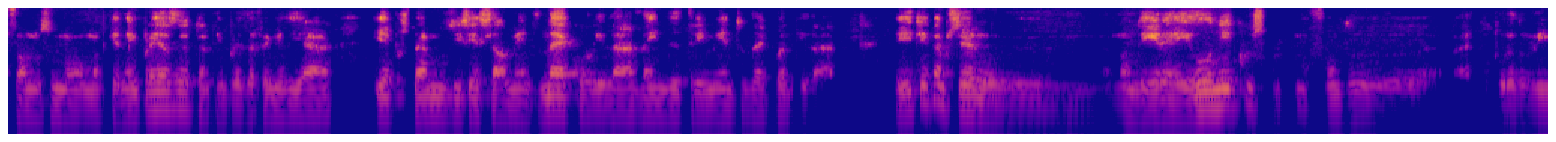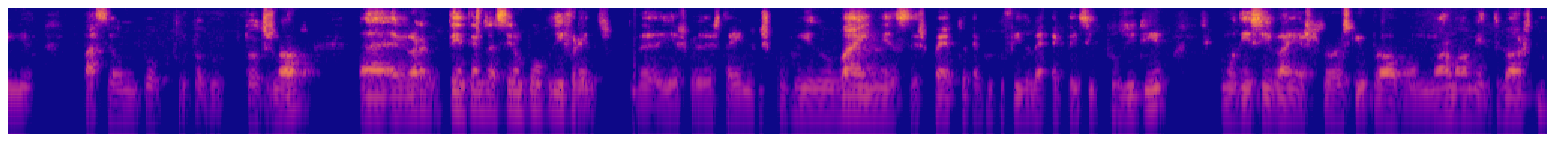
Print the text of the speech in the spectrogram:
somos uma, uma, pequena empresa, portanto, empresa familiar, e apostamos essencialmente na qualidade em detrimento da quantidade. E tentamos ser não direi únicos, porque no fundo a cultura do vinho passa um pouco por todo, todos nós, uh, agora tentamos ser um pouco diferentes uh, e as coisas têm-nos corrido bem nesse aspecto, até porque o feedback tem sido positivo, como disse bem, as pessoas que o provam normalmente gostam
